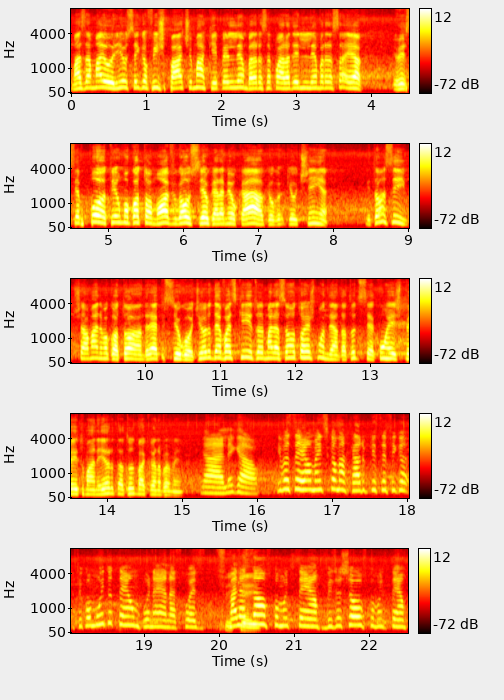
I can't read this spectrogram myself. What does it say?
mas a maioria eu sei que eu fiz parte e marquei para ele lembrar dessa parada, ele lembra dessa época. Eu recebo, pô, eu tenho um mogotomóvel igual o seu, que era meu carro, que eu, que eu tinha. Então, assim, chamar de Mogotó, André, Psyu, Gotinho, eu do The Voice Kids, da Malhação, eu tô respondendo, tá tudo certo, com respeito maneiro, tá tudo bacana pra mim. Ah, legal. E você realmente fica marcado porque você fica, ficou muito tempo, né, nas coisas. Fiquei. Malhação ficou muito tempo, video show ficou muito tempo.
